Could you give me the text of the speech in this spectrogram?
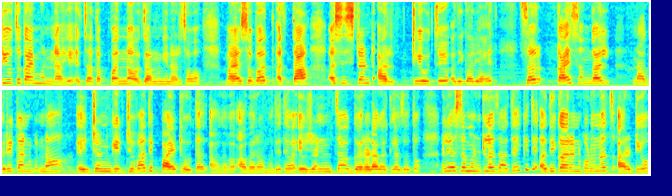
टी ओचं काय म्हणणं आहे याच्यात आपण जाणून घेणारच आहोत. माझ्यासोबत आत्ता असिस्टंट आर टी ओचे अधिकारी आहेत. सर काय सांगाल? नागरिकांना एजंट गे जेव्हा ते पाय ठेवतात आवा आवारामध्ये तेव्हा एजंटचा गरडा घातला जातो. आणि असं म्हटलं जाते की ते अधिकाऱ्यांकडूनच आर टी ओ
